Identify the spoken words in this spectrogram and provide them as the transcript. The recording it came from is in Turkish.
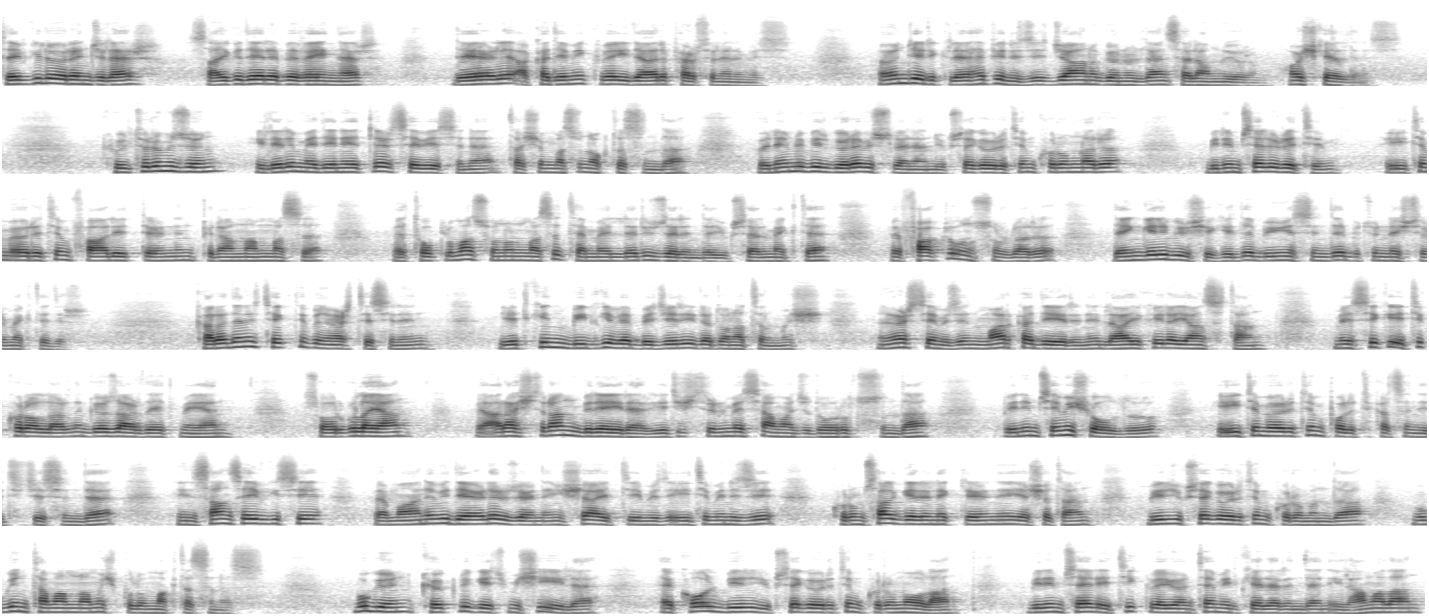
Sevgili öğrenciler, saygıdeğer ebeveynler, değerli akademik ve idari personelimiz. Öncelikle hepinizi canı gönülden selamlıyorum. Hoş geldiniz. Kültürümüzün ileri medeniyetler seviyesine taşınması noktasında önemli bir görev üstlenen yüksek öğretim kurumları, bilimsel üretim, eğitim öğretim faaliyetlerinin planlanması ve topluma sunulması temelleri üzerinde yükselmekte ve farklı unsurları dengeli bir şekilde bünyesinde bütünleştirmektedir. Karadeniz Teknik Üniversitesi'nin yetkin bilgi ve beceriyle donatılmış, üniversitemizin marka değerini layıkıyla yansıtan, mesleki etik kurallarını göz ardı etmeyen, sorgulayan ve araştıran bireyler yetiştirilmesi amacı doğrultusunda benimsemiş olduğu eğitim öğretim politikası neticesinde insan sevgisi ve manevi değerler üzerine inşa ettiğimiz eğitiminizi kurumsal geleneklerini yaşatan bir yüksek öğretim kurumunda bugün tamamlamış bulunmaktasınız. Bugün köklü geçmişi ile ekol bir yüksek öğretim kurumu olan, bilimsel etik ve yöntem ilkelerinden ilham alan,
